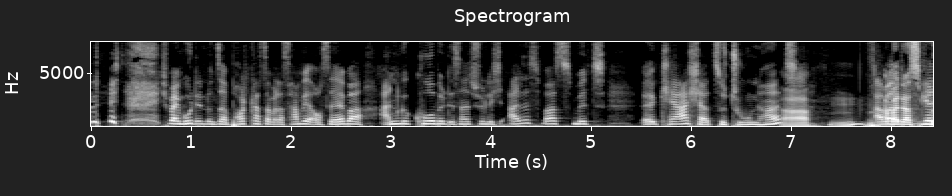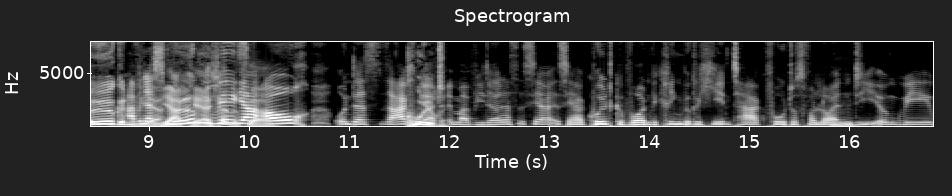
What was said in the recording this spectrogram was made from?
Und ich, ich meine, gut, in unserem Podcast, aber das haben wir auch selber angekurbelt, ist natürlich alles, was mit äh, Kercher zu tun hat. Ah, mhm. Aber das mögen aber wir. das Ja, mögen Kerchern wir ist ja, ja- auch und das sagen Kult. wir auch immer wieder. Das ist ja, ist ja Kult geworden. Wir kriegen wirklich jeden Tag Fotos von Leuten, Mhm. die irgendwie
